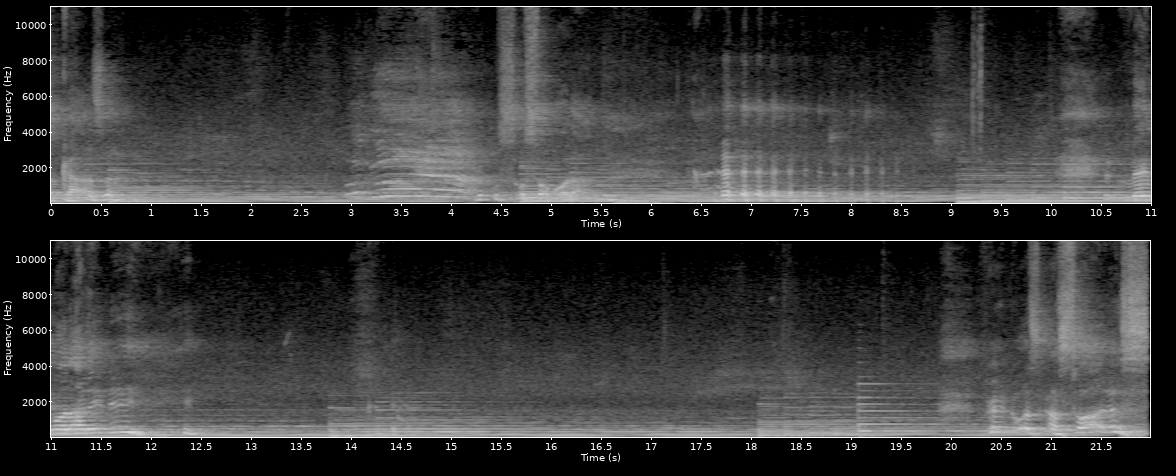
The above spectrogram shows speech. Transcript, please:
Sua casa. Eu sou sua morada. Vem morar em mim. Perdoa as minhas falhas.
